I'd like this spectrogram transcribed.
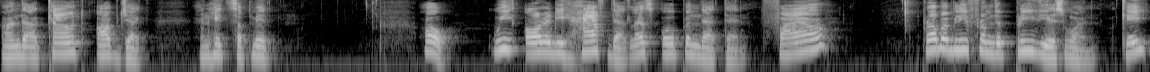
on the account object and hit submit. Oh we already have that. Let's open that then. File, probably from the previous one, okay?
